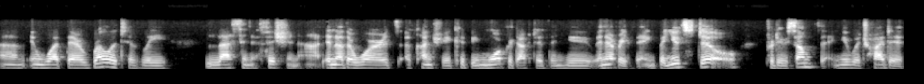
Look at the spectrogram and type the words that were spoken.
um, in what they're relatively less inefficient at. In other words, a country could be more productive than you in everything, but you'd still produce something. You would try to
